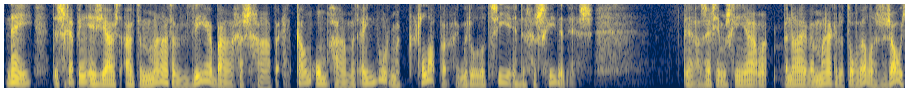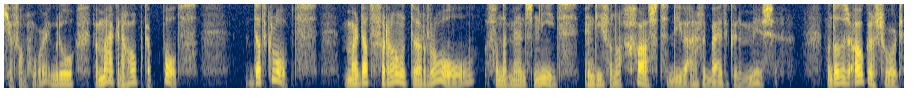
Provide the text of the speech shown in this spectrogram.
Nee, de schepping is juist uitermate weerbaar geschapen en kan omgaan met enorme klappen. Ik bedoel, dat zie je in de geschiedenis. Ja, zeg je misschien, ja, maar Benai, we maken er toch wel een zootje van hoor. Ik bedoel, we maken een hoop kapot. Dat klopt. Maar dat verandert de rol van de mens niet en die van een gast die we eigenlijk buiten kunnen missen. Want dat is ook een soort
